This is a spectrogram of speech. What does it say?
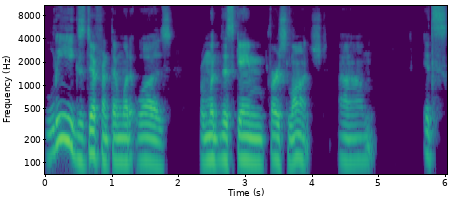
leagues different than what it was from when this game first launched. Um, it's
